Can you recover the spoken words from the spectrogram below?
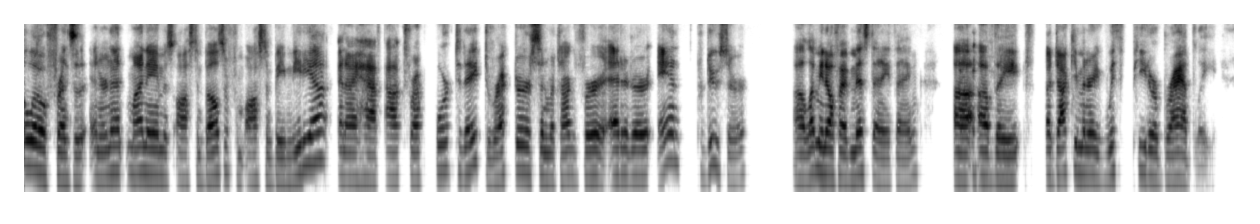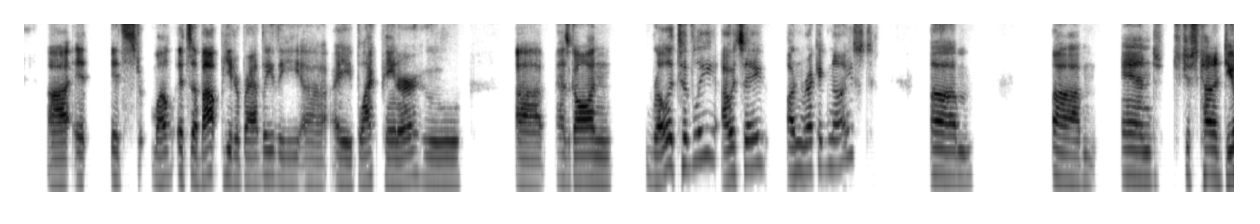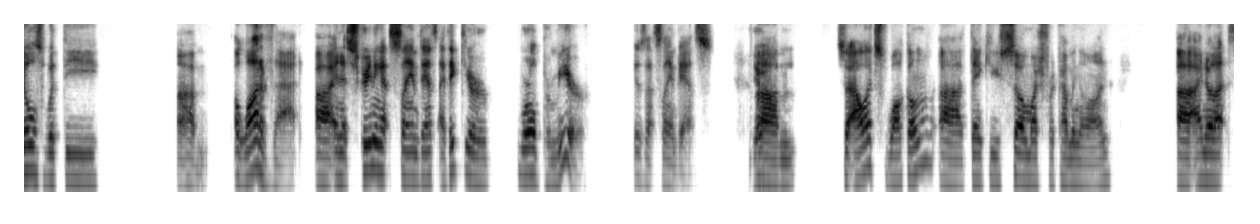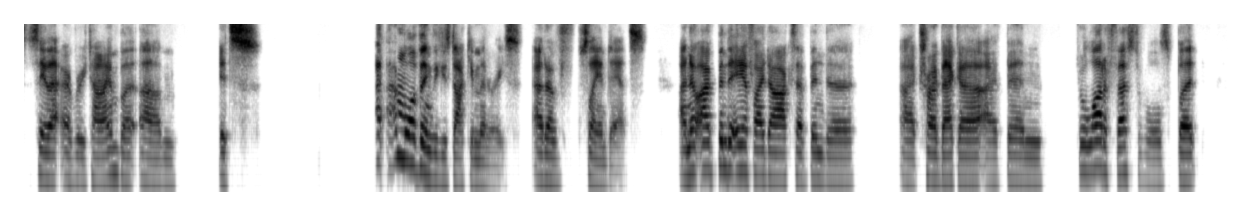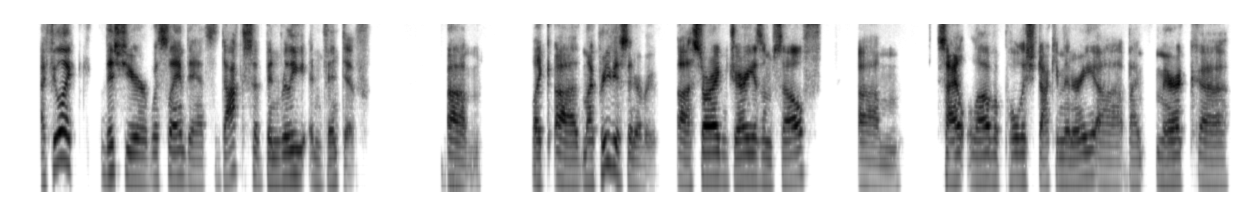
Hello, friends of the internet. My name is Austin Belzer from Austin Bay Media, and I have Alex Rappaport today, director, cinematographer, editor, and producer. Uh, let me know if I've missed anything uh, of the a documentary with Peter Bradley. Uh, it it's well, it's about Peter Bradley, the uh, a black painter who uh, has gone relatively, I would say, unrecognized. Um, um, and just kind of deals with the um a lot of that. Uh, and it's screening at Slam Dance. I think your world premiere is at Slamdance. Yeah. Um, so Alex, welcome. Uh, thank you so much for coming on. Uh, I know that say that every time, but um, it's I, I'm loving these documentaries out of Slam Dance. I know I've been to AFI Docs, I've been to uh, Tribeca, I've been to a lot of festivals, but I feel like this year with Slamdance, the docs have been really inventive. Um, like uh, my previous interview, uh, starring Jerry as himself, um, Silent Love, a Polish documentary uh, by Marek. Uh,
